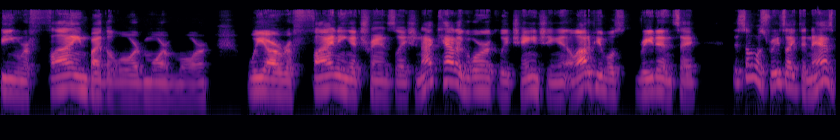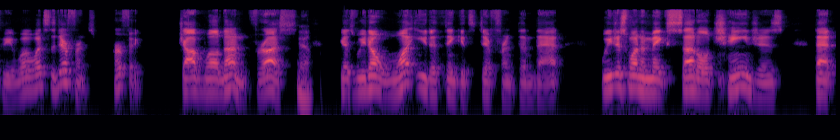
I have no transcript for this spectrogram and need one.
being refined by the Lord more and more, we are refining a translation, not categorically changing it. A lot of people read it and say, this almost reads like the NASB. Well, what's the difference? Perfect. Job well done for us. Yeah. Because we don't want you to think it's different than that. We just want to make subtle changes that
